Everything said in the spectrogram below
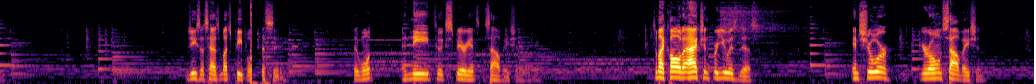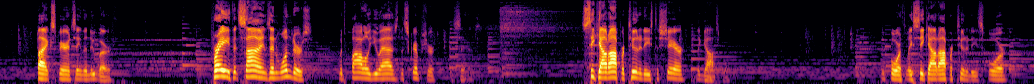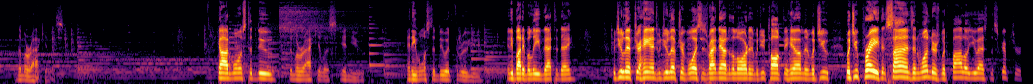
Jesus has much people in this city that want and need to experience salvation today. So, my call to action for you is this ensure your own salvation by experiencing the new birth. Pray that signs and wonders would follow you as the scripture says. Seek out opportunities to share the gospel. And fourthly, seek out opportunities for the miraculous. God wants to do the miraculous in you, and He wants to do it through you. Anybody believe that today? Would you lift your hands? Would you lift your voices right now to the Lord, and would you talk to Him? And would you would you pray that signs and wonders would follow you as the Scripture?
